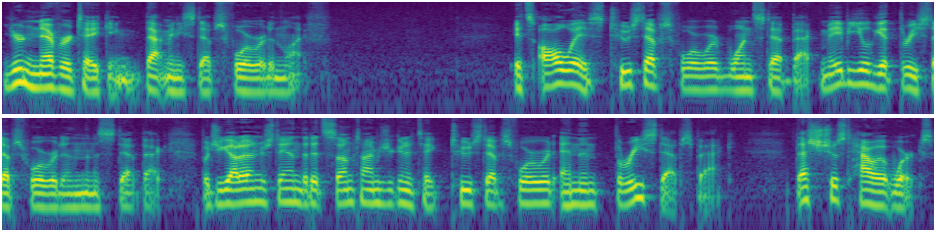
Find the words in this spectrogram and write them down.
you're never taking that many steps forward in life. It's always two steps forward, one step back. Maybe you'll get three steps forward and then a step back. But you got to understand that it's sometimes you're going to take two steps forward and then three steps back. That's just how it works.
